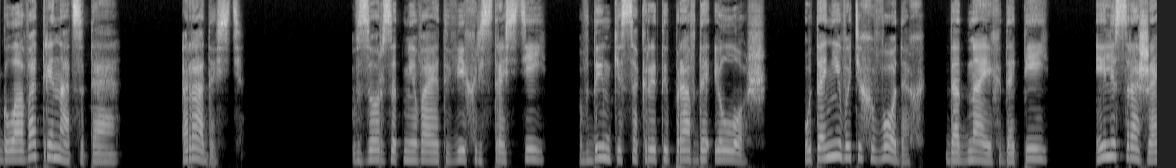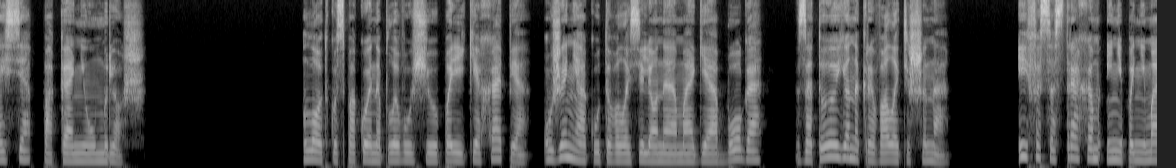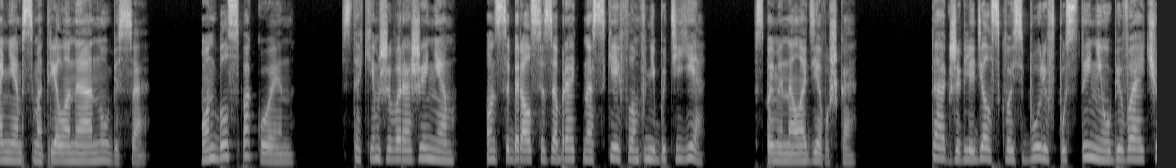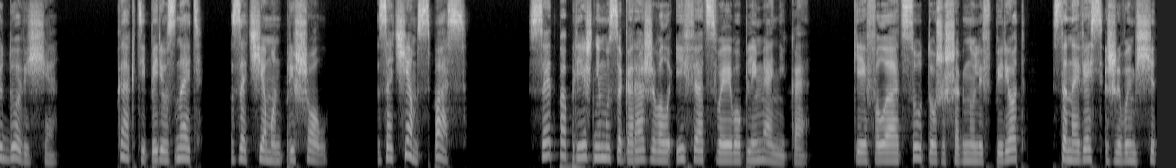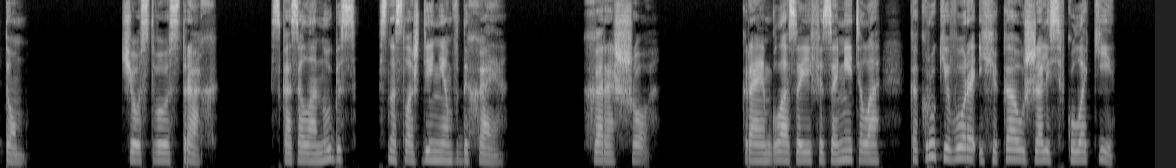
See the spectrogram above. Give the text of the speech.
Глава 13. Радость. Взор затмевает вихрь страстей, В дымке сокрыты правда и ложь. Утони в этих водах, до дна их допей, Или сражайся, пока не умрёшь. Лодку, спокойно плывущую по реке Хапи, уже не окутывала зеленая магия бога, зато ее накрывала тишина. Ифа со страхом и непониманием смотрела на Анубиса. Он был спокоен. С таким же выражением он собирался забрать нас с Кейфлом в небытие, вспоминала девушка. Также глядел сквозь бурю в пустыне, убивая чудовище. Как теперь узнать, зачем он пришел? Зачем спас? Сет по-прежнему загораживал Ифи от своего племянника. Кейфл и отцу тоже шагнули вперед, становясь живым щитом. «Чувствую страх», — сказал Анубис, с наслаждением вдыхая. «Хорошо». Краем глаза Ифи заметила, как руки вора и Хикау сжались в кулаки,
